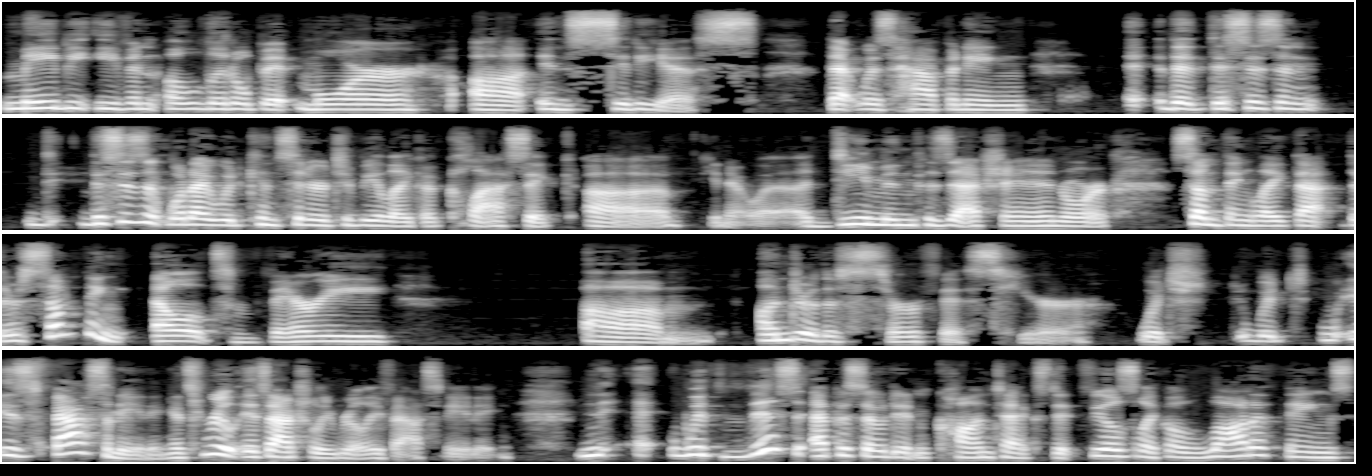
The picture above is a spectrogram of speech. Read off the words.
maybe even a little bit more uh, insidious that was happening. Eh, that this isn't this isn't what I would consider to be like a classic, uh, you know, a demon possession or something like that. There's something else very um, under the surface here which which is fascinating. It's really it's actually really fascinating. Eh, with this episode in context, it feels like a lot of things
